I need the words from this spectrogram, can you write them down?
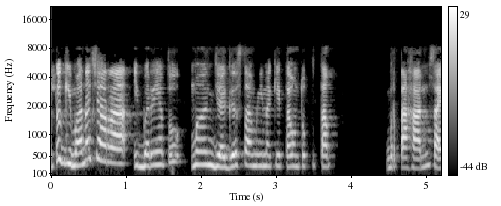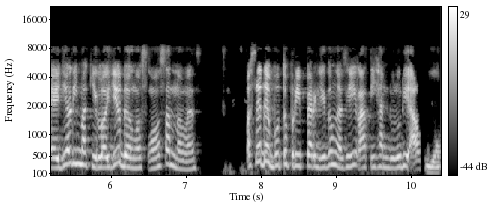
Itu gimana cara ibaratnya tuh menjaga stamina kita untuk tetap bertahan? Saya aja 5 kilo aja udah ngos-ngosan loh, Mas. Pasti ada butuh prepare gitu gak sih? Latihan dulu di awal. Iya.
